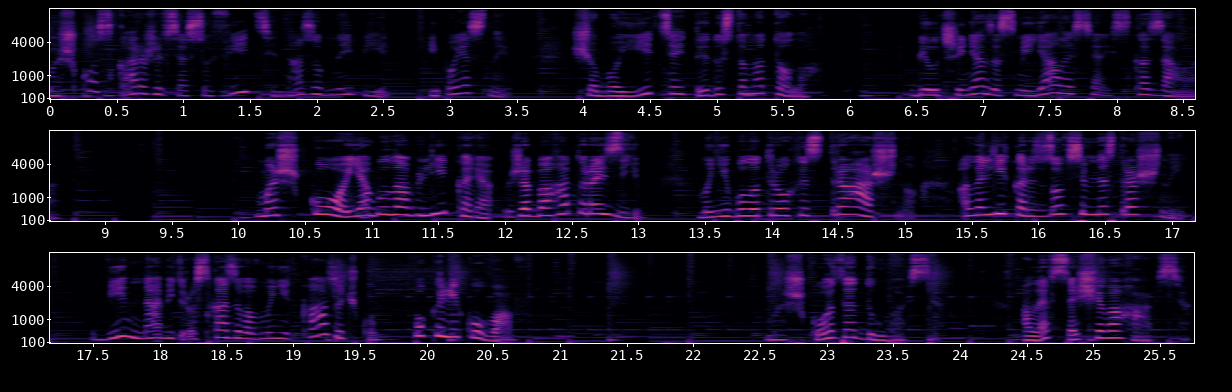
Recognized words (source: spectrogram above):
Мишко скаржився Софійці на зубний біль і пояснив, що боїться йти до стоматолога. Білченя засміялася і сказала: Мишко, я була в лікаря вже багато разів. Мені було трохи страшно, але лікар зовсім не страшний. Він навіть розказував мені казочку, поки лікував. Мишко задумався, але все ще вагався.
